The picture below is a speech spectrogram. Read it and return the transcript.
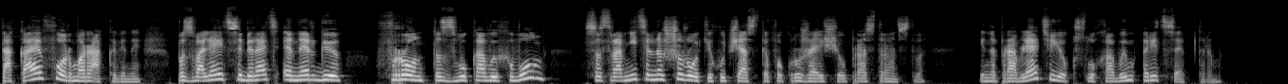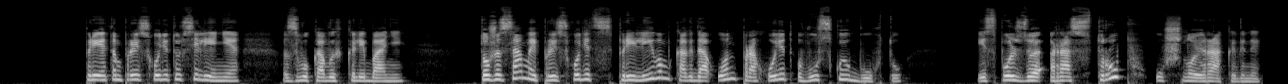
Такая форма раковины позволяет собирать энергию фронта звуковых волн со сравнительно широких участков окружающего пространства и направлять ее к слуховым рецепторам. При этом происходит усиление звуковых колебаний. То же самое происходит с приливом, когда он проходит в узкую бухту. Используя раструб ушной раковины,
